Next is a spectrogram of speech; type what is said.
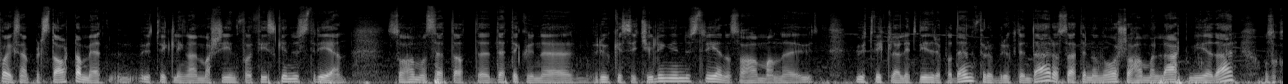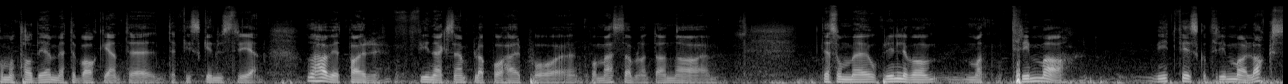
f.eks. starta med utvikling av en maskin for fiskeindustrien, så har man sett at uh, dette kunne brukes i kyllingindustrien, og så har man uh, utvikla litt videre på den for å bruke den der. Og så etter noen år så har man lært mye der, og så kan man ta det med tilbake igjen til, til fiskeindustrien. Og da har vi et par fine eksempler på her på, uh, på messa, bl.a. Det som opprinnelig var man trimma hvitfisk og trimma laks,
